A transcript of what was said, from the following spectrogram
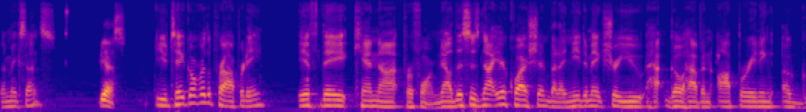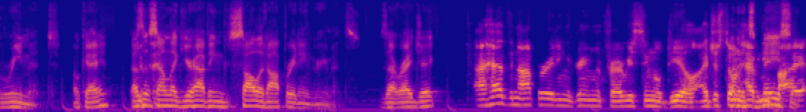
That makes sense? Yes. You take over the property if they cannot perform. Now, this is not your question, but I need to make sure you ha- go have an operating agreement. Okay. Doesn't Okay. sound like you're having solid operating agreements. Is that right, Jake? I have an operating agreement for every single deal. I just don't have any buy.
